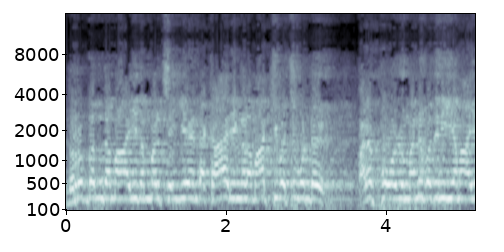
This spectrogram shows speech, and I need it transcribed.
നിർബന്ധമായി നമ്മൾ ചെയ്യേണ്ട കാര്യങ്ങളെ മാറ്റിവെച്ചുകൊണ്ട് പലപ്പോഴും അനുവദനീയമായ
